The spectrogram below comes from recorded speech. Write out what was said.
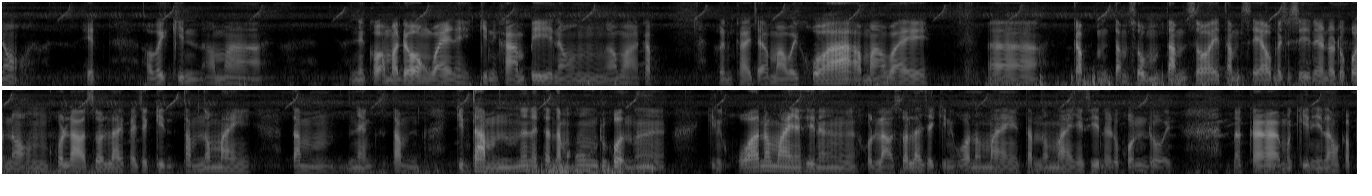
เนาะเฮ็ดเอาไว้กินเอามาอันนี้ก็เอามาดองไว้ในกินค้ามปีเนาะเอามากับเพื่อนกายจะเอามาไว้คว้าเอามาไว้อ่ากับตำส้มตำซอยตำแซวไปจังซี่เนี่ยนาะทุกคนเนาะคนลาวส่วนใหญ่ก็จะกินตำน้ำไม้ตำเนี่ยตำกินตำนั่นแหละตำน้ำหุ้งทุกคนเออ กินคว้าหน้ำไม้ย่างที่นะเอคนลาวส่วนใหญ่จะกินคว้าหน้ำไม้ตำหน้ำไม้อย่างที่นะทุกคนโดยแล้วก็เมื่อกี้นี้เราก็ไป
